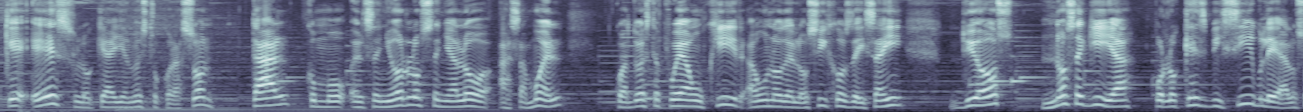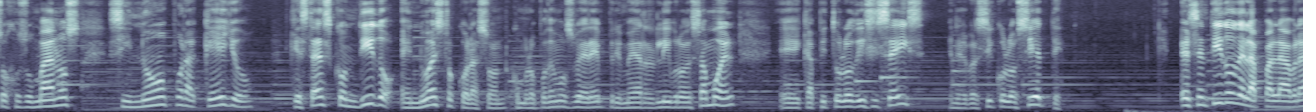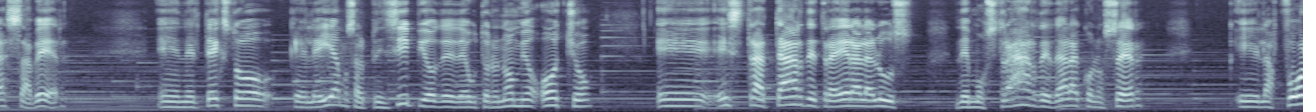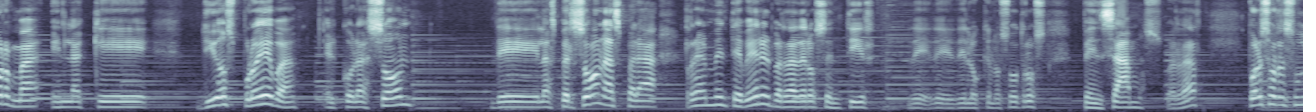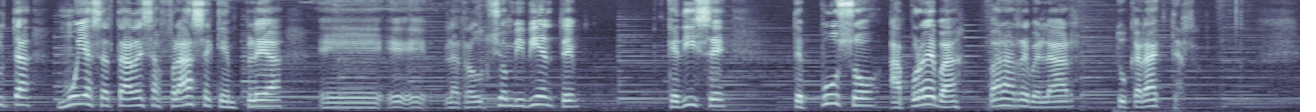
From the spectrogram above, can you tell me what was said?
qué es lo que hay en nuestro corazón, tal como el Señor lo señaló a Samuel cuando éste fue a ungir a uno de los hijos de Isaí. Dios no se guía por lo que es visible a los ojos humanos, sino por aquello que está escondido en nuestro corazón, como lo podemos ver en primer libro de Samuel, eh, capítulo 16, en el versículo 7. El sentido de la palabra saber en el texto que leíamos al principio de Deuteronomio 8 eh, es tratar de traer a la luz, de mostrar, de dar a conocer eh, la forma en la que Dios prueba el corazón de las personas para realmente ver el verdadero sentir de, de lo que nosotros pensamos, ¿verdad? Por eso resulta muy acertada esa frase que emplea eh, eh, la traducción viviente que dice, te puso a prueba para revelar tu carácter.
